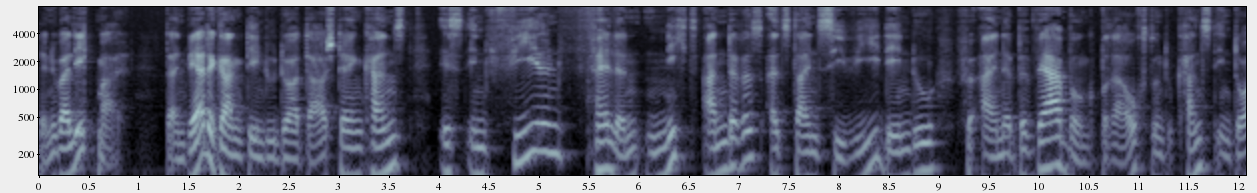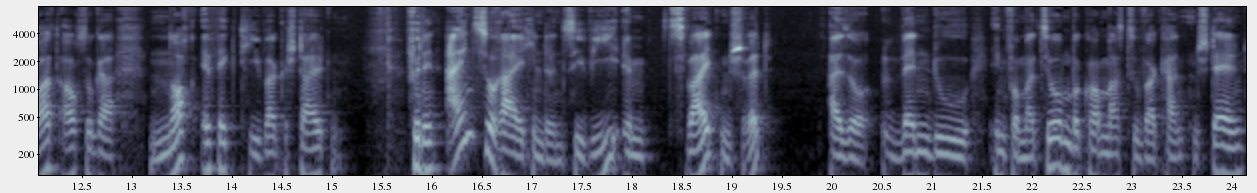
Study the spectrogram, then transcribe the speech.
Denn überleg mal, dein Werdegang, den du dort darstellen kannst, ist in vielen Fällen nichts anderes als dein CV, den du für eine Bewerbung brauchst und du kannst ihn dort auch sogar noch effektiver gestalten. Für den einzureichenden CV im zweiten Schritt, also wenn du Informationen bekommen hast zu vakanten Stellen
